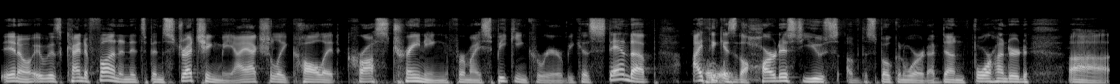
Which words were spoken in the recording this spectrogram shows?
you know, it was kind of fun and it's been stretching me. I actually call it cross training for my speaking career because stand up, I think, is the hardest use of the spoken word. I've done 400 uh,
